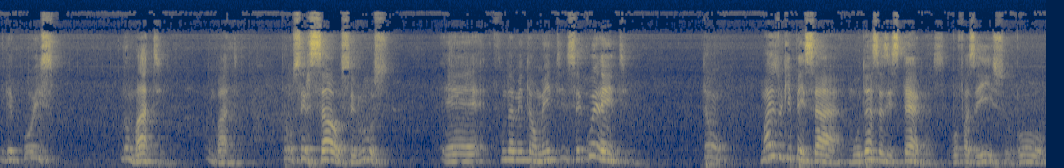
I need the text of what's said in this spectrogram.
e depois não bate, não bate. Então, ser sal, ser luz, é fundamentalmente ser coerente. Então, mais do que pensar mudanças externas, vou fazer isso, vou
